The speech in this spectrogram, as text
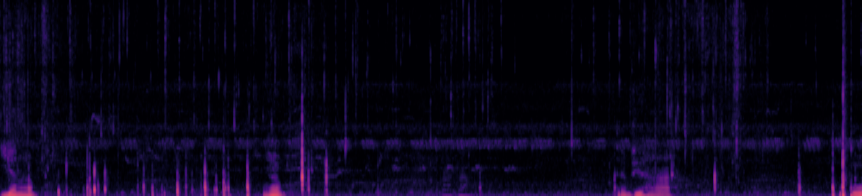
เอียงครับนี่ครับเต็มที่หา โอ้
